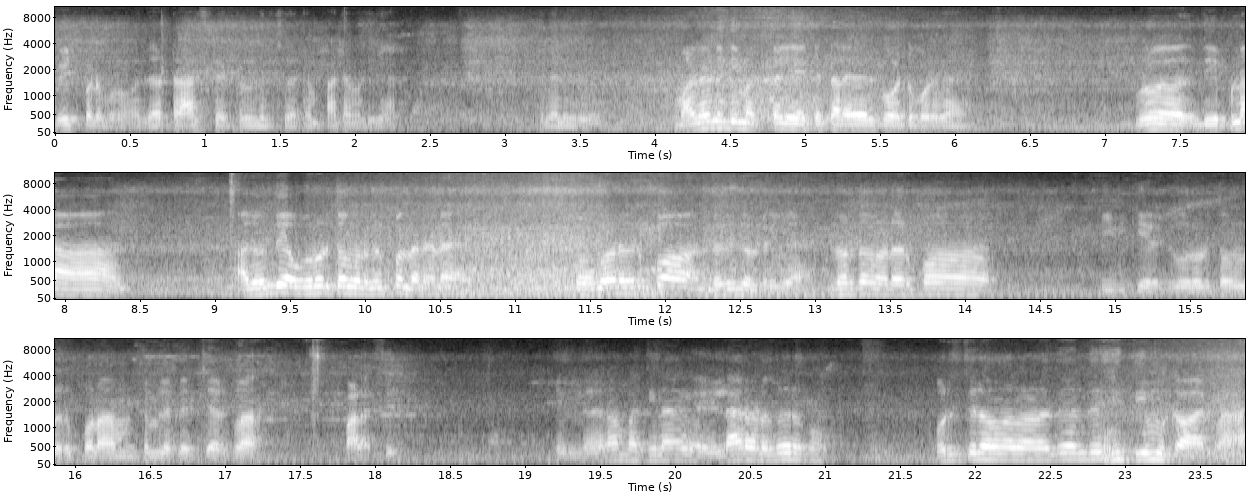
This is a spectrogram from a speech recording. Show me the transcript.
வெயிட் பண்ண ப்ரோ அதாவது டிரான்ஸ்லேட்டர்னு பண்ணி வச்சு பாட்ட படியா என்ன மக்கள் இயக்க தலைவருக்கு ஓட்டு போடுங்க. ப்ரோ இது எப்படின்னா அது வந்து ஒரு ஒருத்தவங்களோட விருப்பம் தானே இப்போ உங்களோட விருப்பம் அந்த இது சொல்கிறீங்க இன்னொருத்தவங்களோட விருப்பம் டிவிக்கு இருக்குது ஒரு ஒருத்தவங்களோட விருப்பம் நாம் தமிழர் கட்சியாக இருக்கலாம். பழசு. இதெல்லாம் பார்த்தீங்கன்னா எல்லாரோடதும் இருக்கும். ஒரு சிலவங்களோடது வந்து திமுகவாக இருக்கலாம்.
